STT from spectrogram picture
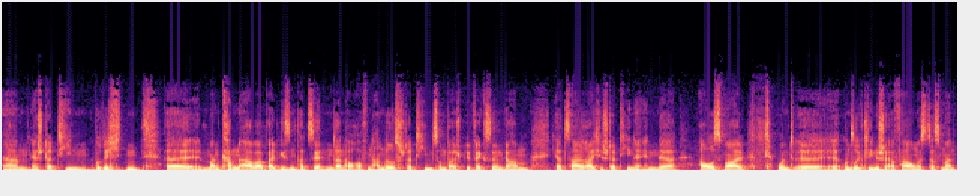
ähm, Statinen berichten. Äh, man kann aber bei diesen Patienten dann auch auf ein anderes Statin zum Beispiel wechseln. Wir haben ja zahlreiche Statine in der Auswahl und äh, unsere klinische Erfahrung ist, dass man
